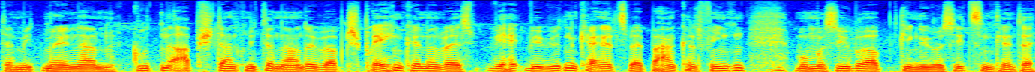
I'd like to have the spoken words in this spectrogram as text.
damit wir in einem guten Abstand miteinander überhaupt sprechen können, weil es, wir, wir würden keine zwei Bankerl finden, wo man sie überhaupt gegenüber sitzen könnte.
